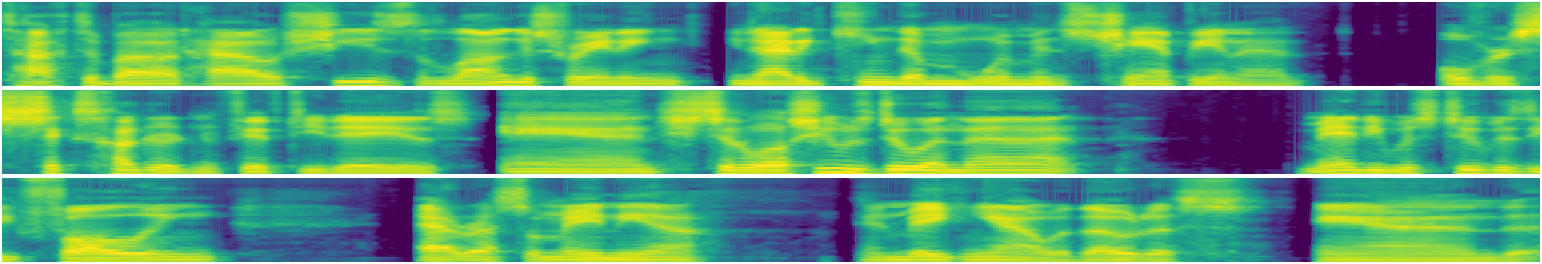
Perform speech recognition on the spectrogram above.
talked about how she's the longest reigning United Kingdom women's champion at over 650 days. And she said, while she was doing that, Mandy was too busy falling at WrestleMania and making out with Otis. And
